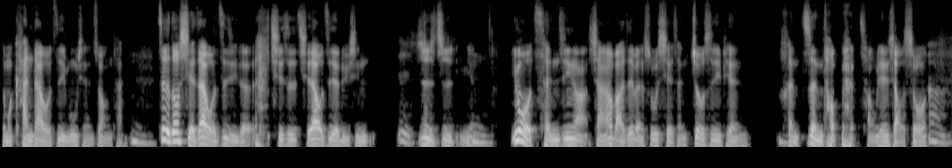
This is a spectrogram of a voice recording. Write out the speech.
怎么看待我自己目前的状态？嗯，这个都写在我自己的，其实写在我自己的旅行日日志里面。嗯、因为我曾经啊，想要把这本书写成就是一篇很正统的 长篇小说，嗯，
